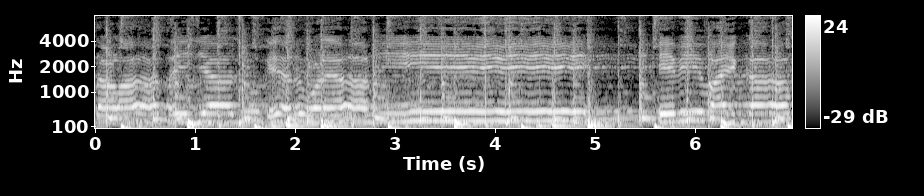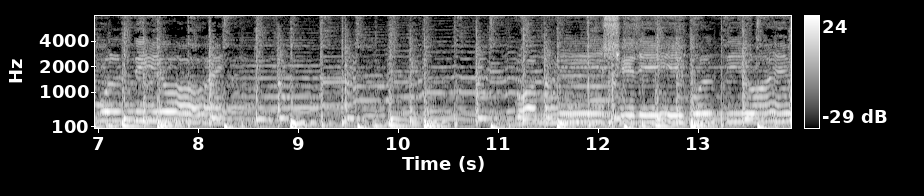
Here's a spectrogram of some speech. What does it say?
દાળા થઈ ગયા જુ ઘેર વળ્યા ની એવી વાયકા બોલતી હોય. ગોમની શેરી બોલતી હોય.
